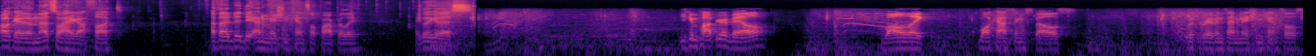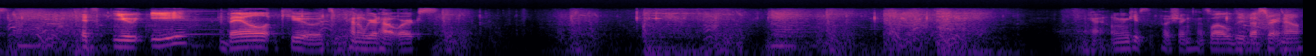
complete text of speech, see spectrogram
Okay, then that's why I got fucked. I thought I did the animation cancel properly. Like, look at this. You can pop your veil while, like, while casting spells with Riven's animation cancels. It's you E, veil, Q. It's kind of weird how it works. Okay, I'm gonna keep pushing. That's what I'll do best right now.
